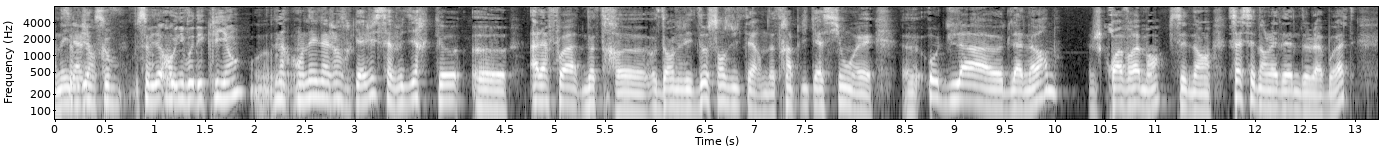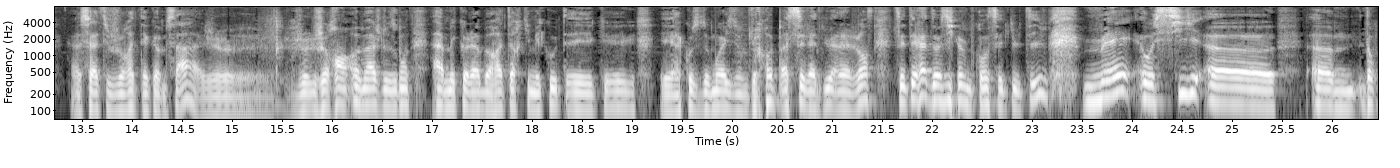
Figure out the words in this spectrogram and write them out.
On est ça une agence. que vous- ça veut dire en- au niveau des clients Non, on est une agence engagée. Ça veut dire que euh, à la fois notre, euh, dans les deux sens du terme, notre implication est euh, au-delà euh, de la norme. Je crois vraiment. C'est dans ça, c'est dans l'ADN de la boîte. Euh, Ça a toujours été comme ça. Je, je, je rends hommage deux secondes à mes collaborateurs qui m'écoutent et, et à cause de moi, ils ont dû repasser la nuit à l'agence. C'était la deuxième consécutive. Mais aussi, euh, euh, donc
